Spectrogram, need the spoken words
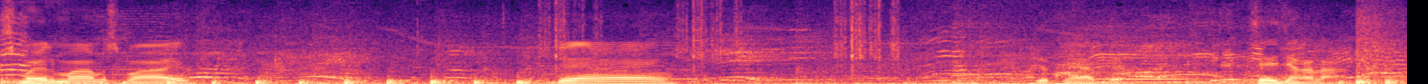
Smile, ma'am. Smile. Deng. Cute. Sige, dyan ka lang.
